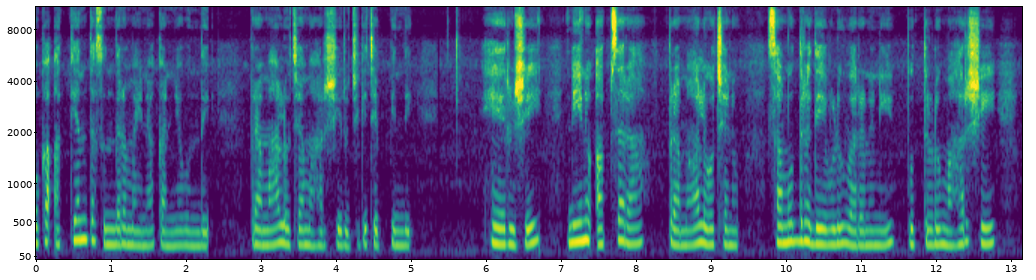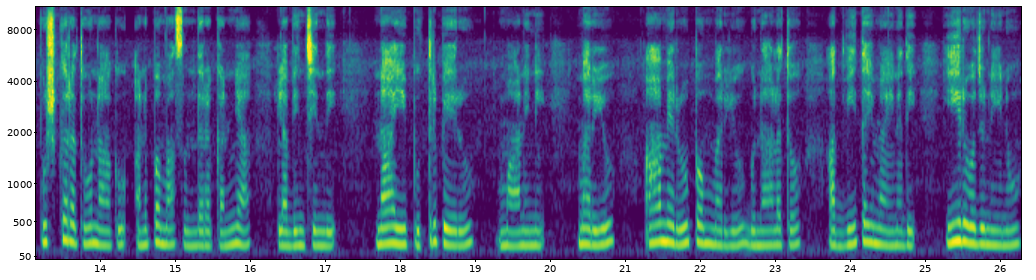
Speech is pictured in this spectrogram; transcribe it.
ఒక అత్యంత సుందరమైన కన్య ఉంది. ప్రమాలోచ మహర్షి రుచికి చెప్పింది. హే ఋషి నేను అప్సర ప్రమాలోచను. సముద్రదేవుడు వరుణుని పుత్రుడు మహర్షి పుష్కరతో నాకు అనుపమ సుందర కన్య లభించింది. నా ఈ పుత్రి పేరు మానిని. మరియు ఆమె రూపం మరియు గుణాలతో అద్వితీయమైనది ఈరోజు నేను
